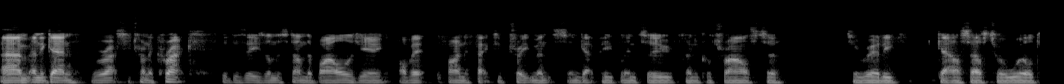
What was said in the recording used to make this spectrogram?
Um, and again, we're actually trying to crack the disease, understand the biology of it, find effective treatments, and get people into clinical trials to to really get ourselves to a world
